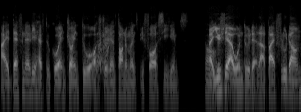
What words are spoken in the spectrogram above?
I definitely have to go and join two Australian tournaments before SEA Games. Like Oh. usually I won't do that lah, but I flew down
